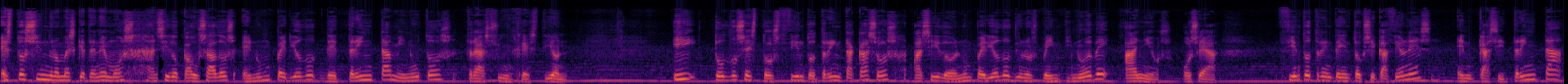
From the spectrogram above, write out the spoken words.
Estos síndromes que tenemos han sido causados en un periodo de 30 minutos tras su ingestión. Y todos estos 130 casos ha sido en un periodo de unos 29 años. O sea, 130 intoxicaciones en casi 30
